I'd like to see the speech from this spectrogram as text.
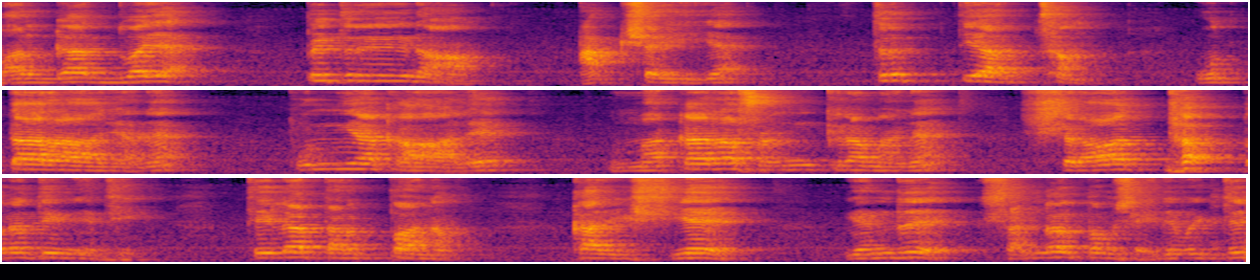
வர்க்கத்வய பித்ருணாம் அக்ஷய்ய திருப்தியர்த்தம். உத்தராயண புண்ணியகாலே மகர சங்கிரமண ஸ்ராத்த பிரதிநிதி தில தர்ப்பணம் கரிஷ்யே என்று சங்கல்பம் செய்துவிட்டு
